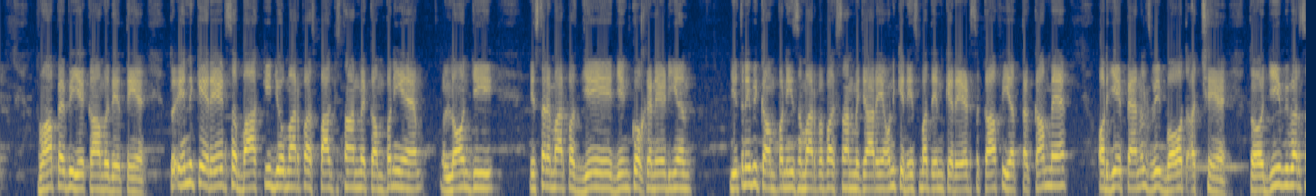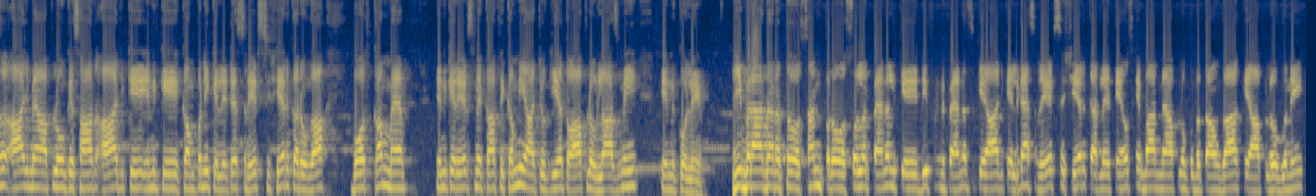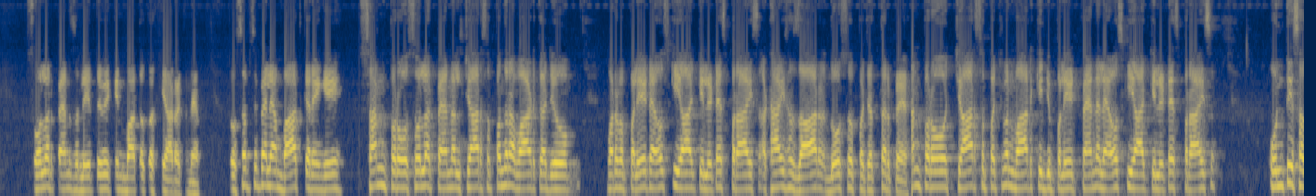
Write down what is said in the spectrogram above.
वहाँ पे भी ये काम देते हैं। तो इनके रेट्स बाकी जो हमारे पास पाकिस्तान में कंपनी है लॉन्जी इस तरह हमारे पास जे जिनको कनेडियन जितनी भी कंपनीज़ हमारे पास पाकिस्तान में जा रहे हैं, उनकी नस्बत इनके रेट्स काफ़ी हद तक कम है और ये पैनल्स भी बहुत अच्छे हैं। तो जी वीवर्स आज मैं आप लोगों के साथ आज के इनके कंपनी के लेटेस्ट रेट्स शेयर करूँगा। बहुत कम है, इनके रेट्स में काफ़ी कमी आ चुकी है तो आप लोग लाजमी इनको लें। जी बरादर तो सन प्रो सोलर पैनल के डिफरेंट पैनल्स के आज के लेटेस्ट रेट से शेयर कर लेते हैं। उसके बाद मैं आप लोगों को बताऊँगा कि आप लोगों ने सोलर पैनल्स लेते हुए किन बातों का ख्याल रखना है। तो सबसे पहले हम बात करेंगे sun pro solar panel 415 watt का जो मतलब प्लेट है, उसकी आज की लेटेस्ट प्राइस अट्ठाईस सौ सन प्रो चार सौ पचपन वाट की जो प्लेट पैनल है, उसकी आज की लेटेस्ट प्राइस उनतीस सौ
